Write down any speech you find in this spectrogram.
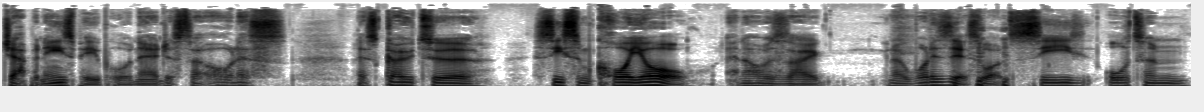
Japanese people, and they're just like, "Oh, let's let's go to see some koyo," and I was like, you know, what is this? What see autumn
